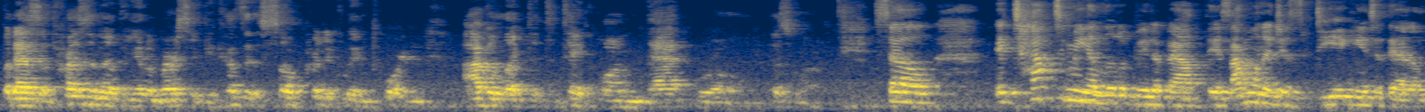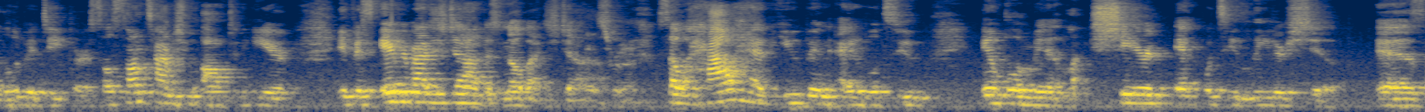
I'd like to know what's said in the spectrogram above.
But as the president of the university, because it's so critically important, I've elected to take on that role as well. So, it talk to me a little bit about this. I want to just dig into that a little bit deeper. So sometimes you often hear, if it's everybody's job, it's nobody's job. That's right. So how have you been able to implement like shared equity leadership as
